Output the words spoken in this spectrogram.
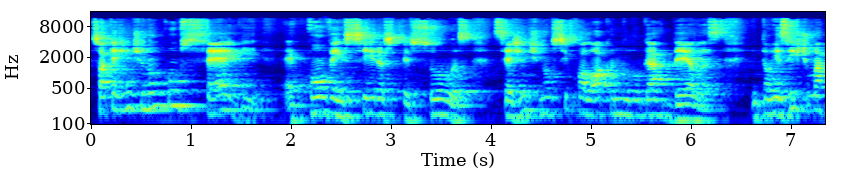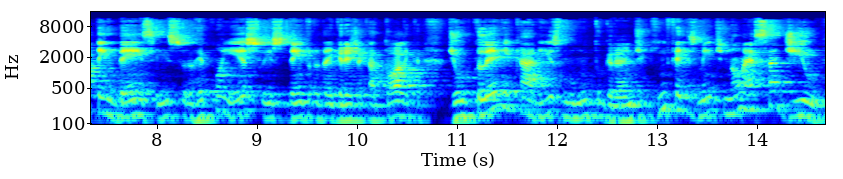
Só que a gente não consegue é, convencer as pessoas se a gente não se coloca no lugar delas. Então existe uma tendência, isso eu reconheço isso dentro da Igreja Católica, de um clericarismo muito grande que infelizmente não é sadio,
